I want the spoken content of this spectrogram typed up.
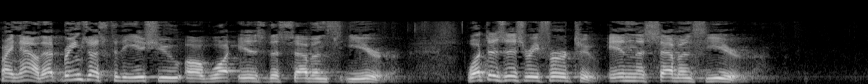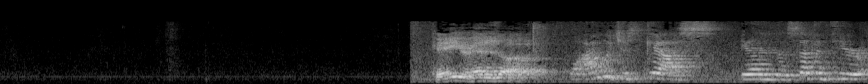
right, now that brings us to the issue of what is the seventh year. What does this refer to? In the seventh year. Okay, your head is up. Well, I would just guess in the seventh year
